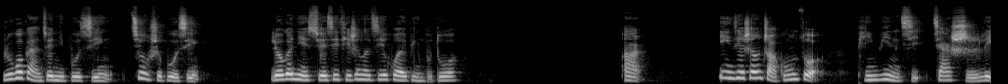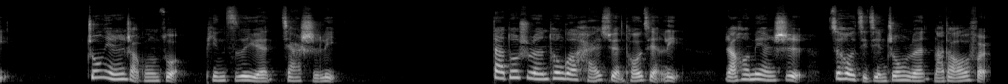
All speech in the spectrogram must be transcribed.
如果感觉你不行，就是不行，留给你学习提升的机会并不多。二。应届生找工作拼运气加实力，中年人找工作拼资源加实力。大多数人通过海选投简历，然后面试，最后挤进中轮拿到 offer。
